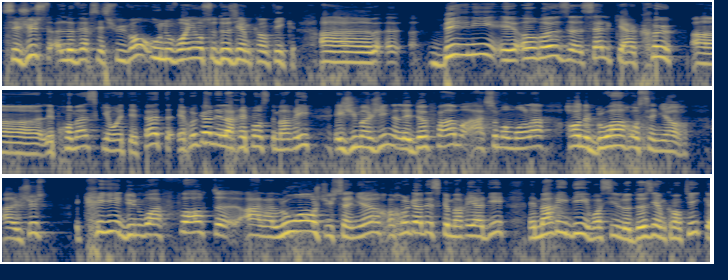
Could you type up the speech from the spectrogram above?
c'est juste le verset suivant où nous voyons ce deuxième cantique. Euh, euh, bénie et heureuse celle qui a cru euh, les promesses qui ont été faites. Et regardez la réponse de Marie. Et j'imagine les deux femmes à ce moment-là rendent gloire au Seigneur. juste crier d'une voix forte à la louange du Seigneur. Regardez ce que Marie a dit. Et Marie dit, voici le deuxième cantique.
